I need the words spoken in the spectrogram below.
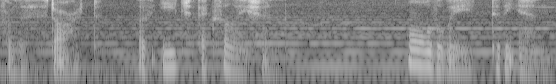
from the start of each exhalation all the way to the end.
